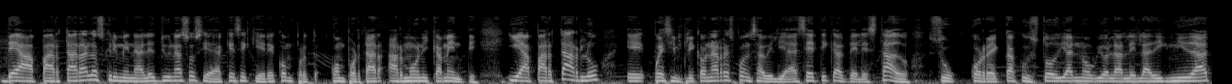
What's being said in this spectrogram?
de apartar a los criminales de una sociedad que se quiere comport- comportar armónicamente. Y apartarlo, eh, pues implica unas responsabilidades éticas del Estado, su correcta custodia, no violarle la dignidad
